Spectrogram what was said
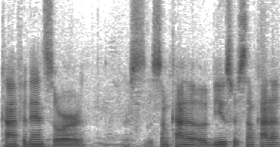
confidence or, some kind of abuse or some kind of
